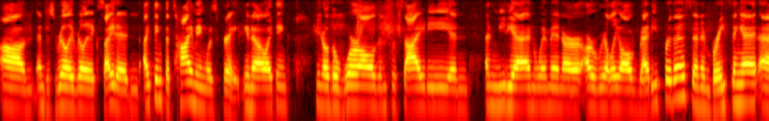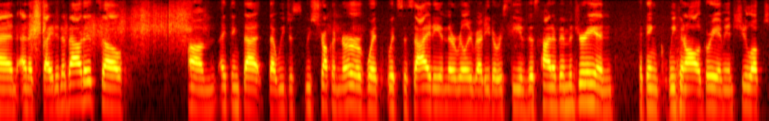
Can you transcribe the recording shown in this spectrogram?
Um, and just really, really excited. And I think the timing was great. You know, I think, you know, the world and society and and media and women are, are really all ready for this and embracing it and, and excited about it. So um, I think that that we just we struck a nerve with with society, and they're really ready to receive this kind of imagery. And I think we can all agree. I mean, she looked,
